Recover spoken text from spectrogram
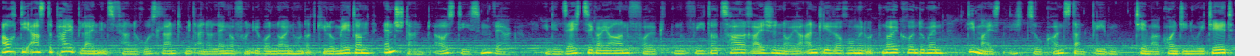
Auch die erste Pipeline ins ferne Russland mit einer Länge von über 900 Kilometern entstand aus diesem Werk. In den 60er Jahren folgten wieder zahlreiche neue Angliederungen und Neugründungen, die meist nicht so konstant blieben. Thema Kontinuität,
